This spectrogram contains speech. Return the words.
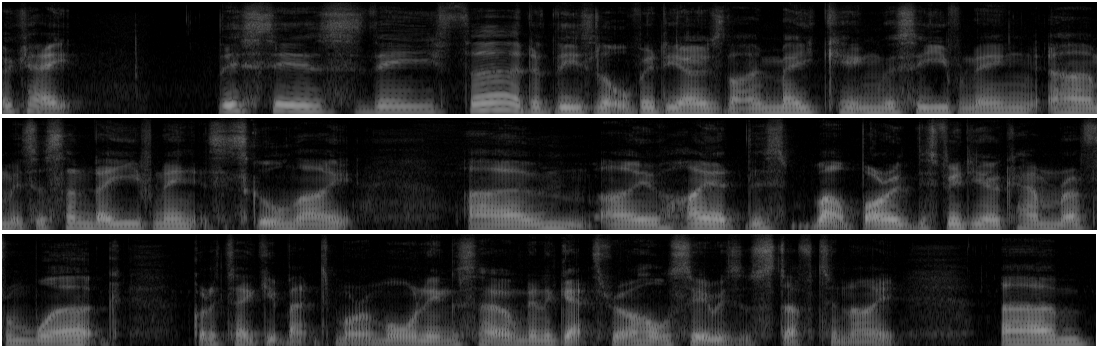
Okay, this is the third of these little videos that I'm making this evening. Um, it's a Sunday evening, it's a school night. Um, I hired this, well, borrowed this video camera from work. Got to take it back tomorrow morning, so I'm going to get through a whole series of stuff tonight. Um,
